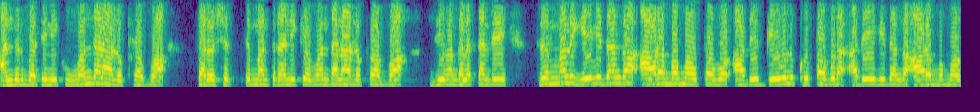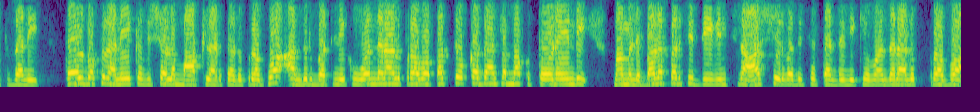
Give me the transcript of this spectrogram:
అందరు బట్టి నీకు వందనాలు ప్రభా సర్వశక్తి మంత్రానికే వందనాలు ప్రభా జీవంగల తండ్రి శ్రమలు ఏ విధంగా ఆరంభం అవుతావో అదే దేవుని కృప కూడా అదే విధంగా ఆరంభం అవుతుందని పౌల్ భక్తుడు అనేక విషయాలు మాట్లాడతాడు ప్రభు అందరు బట్టి నీకు వందనాలు ప్రభావ ప్రతి ఒక్క దాంట్లో మాకు తోడేయండి మమ్మల్ని బలపరిచి దీవించిన ఆశీర్వదించే తండ్రి నీకు వందనాలు ప్రభావ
